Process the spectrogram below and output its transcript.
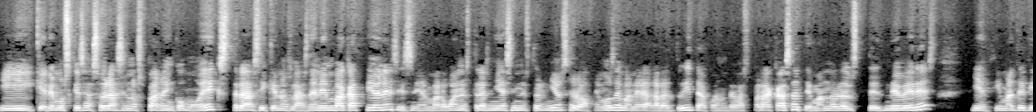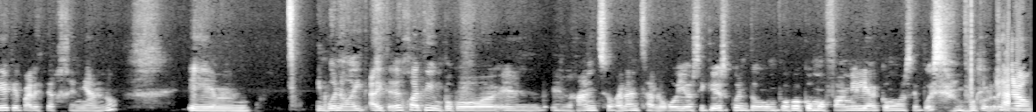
y queremos que esas horas se nos paguen como extras y que nos las den en vacaciones y sin embargo a nuestras niñas y nuestros niños se lo hacemos de manera gratuita. Cuando te vas para casa te mando los deberes y encima te tiene que parecer genial, ¿no? Em, y bueno, ahí, te dejo a ti un poco el, gancho, Arancha. Luego yo, si quieres, cuento un poco como familia cómo se puede ser un poco Claro,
